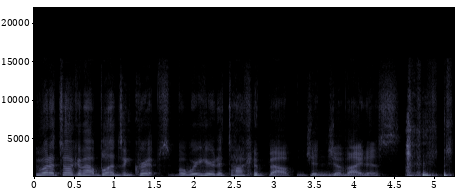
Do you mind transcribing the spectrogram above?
you want to talk about Bloods and Crips, but we're here to talk about gingivitis.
